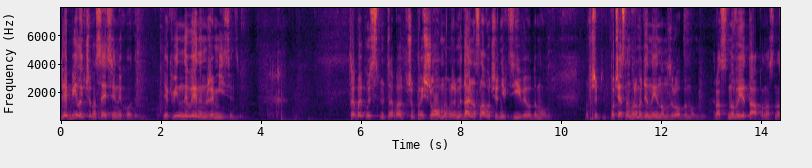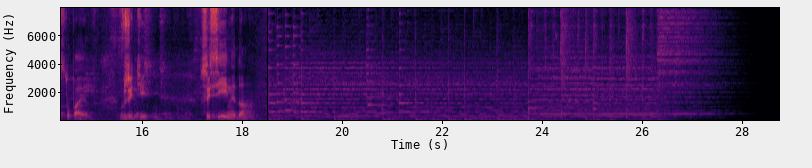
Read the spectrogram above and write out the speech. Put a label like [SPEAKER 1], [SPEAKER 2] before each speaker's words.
[SPEAKER 1] Де білик, що на сесії не ходить? Як він не винен вже місяць. Треба якусь, треба, щоб прийшов. Ми може медаль на славу Чернівців його дамо. Ну, почесним громадянином зробимо. Раз новий етап у нас наступає в житті. Сесійний, так. Да.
